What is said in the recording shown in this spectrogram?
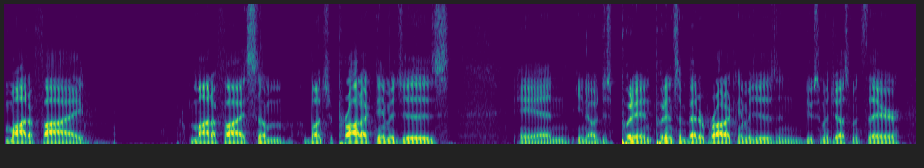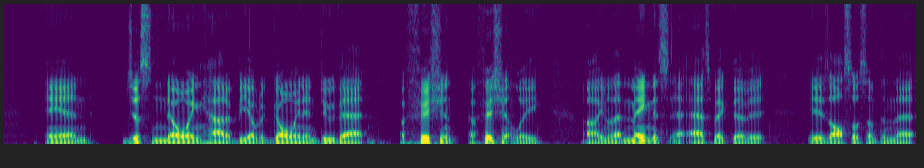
modify modify some a bunch of product images, and you know, just put in put in some better product images and do some adjustments there, and just knowing how to be able to go in and do that efficient efficiently, uh, you know, that maintenance aspect of it is also something that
